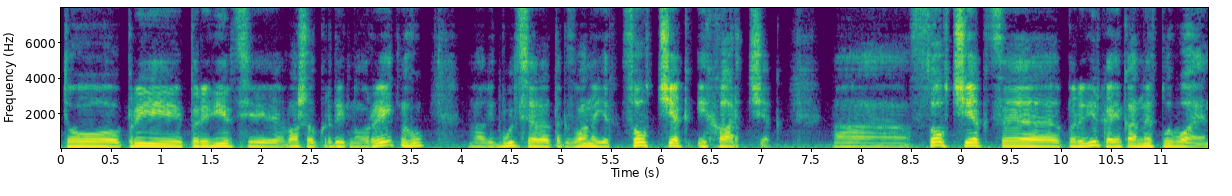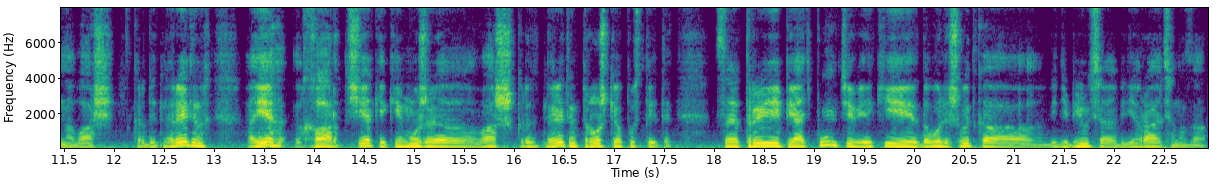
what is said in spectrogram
то при перевірці вашого кредитного рейтингу відбудеться так званий check і Soft check – це перевірка, яка не впливає на ваш кредитний рейтинг, а є check, який може ваш кредитний рейтинг трошки опустити. Це 3-5 пунктів, які доволі швидко відіб'ються, відіграються назад.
